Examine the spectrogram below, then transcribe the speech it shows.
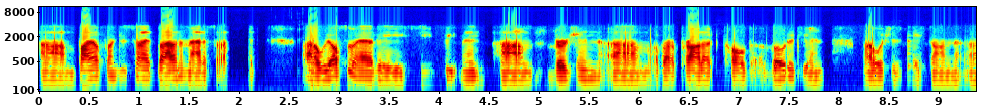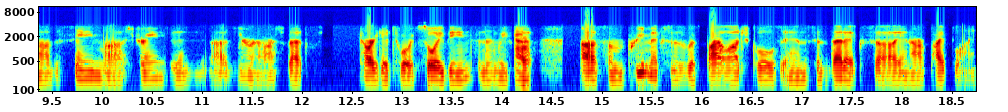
um, biofungicide, bionematicide. Uh, we also have a seed treatment um, version um, of our product called Votogen, uh, which is based on uh, the same uh, strains in uh, Zironar, so that's targeted towards soybeans. And then we've got uh, some premixes with biologicals and synthetics uh, in our pipeline.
